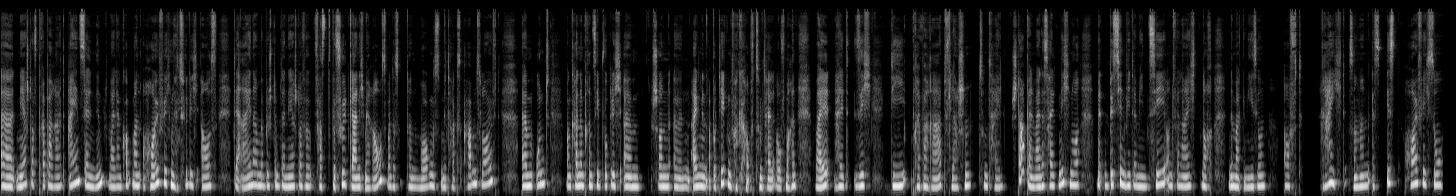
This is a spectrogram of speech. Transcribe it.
äh, Nährstoffpräparat einzeln nimmt, weil dann kommt man häufig natürlich aus der Einnahme bestimmter Nährstoffe fast gefühlt gar nicht mehr raus, weil das dann morgens, mittags, abends läuft. Ähm, und man kann im Prinzip wirklich ähm, schon äh, einen eigenen Apothekenverkauf zum Teil aufmachen, weil halt sich die Präparatflaschen zum Teil stapeln, weil das halt nicht nur mit ein bisschen Vitamin C und vielleicht noch einem Magnesium oft reicht, sondern es ist häufig so,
